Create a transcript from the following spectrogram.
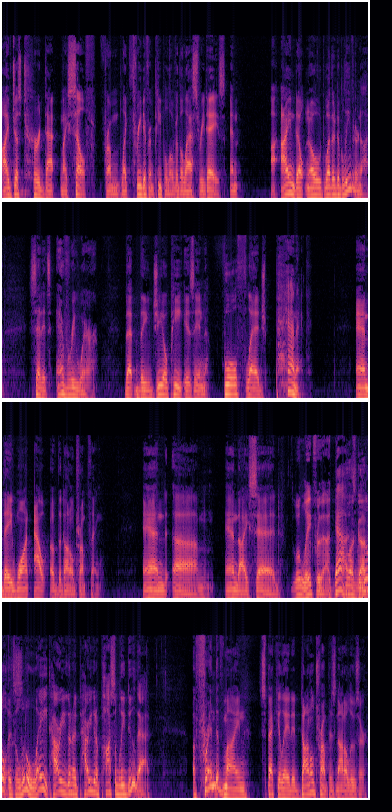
I've just heard that myself from like three different people over the last three days. And I don't know whether to believe it or not. Said it's everywhere that the GOP is in full fledged panic and they want out of the Donald Trump thing. And, um, and I said, a little late for that. Yeah, well, it's, a little, it's a little late. How are you going to how are you going to possibly do that? A friend of mine speculated Donald Trump is not a loser.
